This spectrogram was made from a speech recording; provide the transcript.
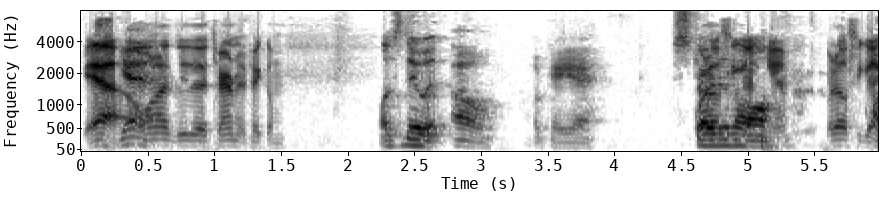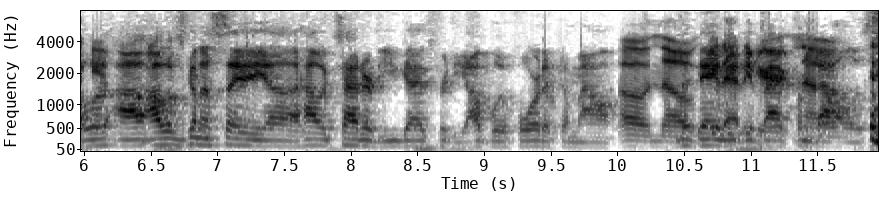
Yeah, Yeah. I want to do the tournament pick 'em. Let's do it. Oh, okay, yeah. Start it you got, off. Cam? What else you I got, was, Cam? I, I was gonna say, uh, how excited are you guys for Diablo 4 to come out Oh no, the day get we out of get here! back from no, Dallas? No.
